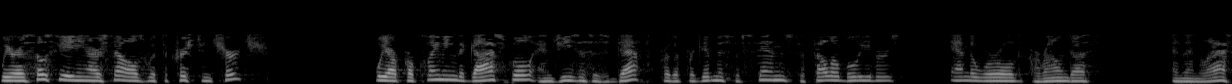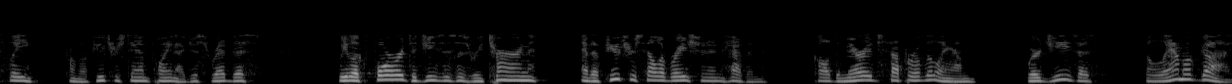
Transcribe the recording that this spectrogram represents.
We are associating ourselves with the Christian church we are proclaiming the gospel and Jesus' death for the forgiveness of sins to fellow believers and the world around us. And then lastly, from a future standpoint, I just read this. We look forward to Jesus' return and a future celebration in heaven called the Marriage Supper of the Lamb, where Jesus, the Lamb of God,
